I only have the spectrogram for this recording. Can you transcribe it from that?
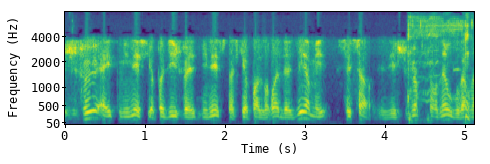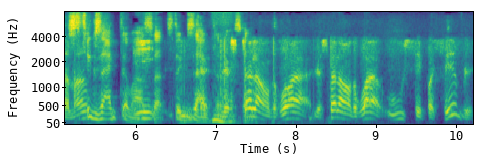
Je veux être ministre. Il n'a pas dit je veux être ministre parce qu'il n'a pas le droit de le dire, mais c'est ça. Il dit, Je veux retourner au gouvernement. C'est exactement Puis, ça. C'est exactement le ça. seul endroit, le seul endroit où c'est possible,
